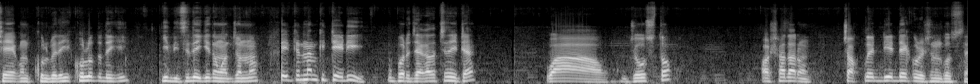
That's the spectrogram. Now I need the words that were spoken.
সে এখন খুলবে দেখি, খুলো তো দেখি, কি দিছে দেখি তোমার জন্য। এটার নাম কি টেডি? উপরে জায়গা যাচ্ছে এটা ওয়াও, জোস তো। অসাধারণ। চকলেট দিয়ে ডেকোরেশন করছে।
